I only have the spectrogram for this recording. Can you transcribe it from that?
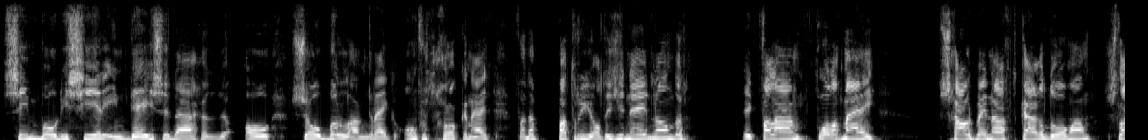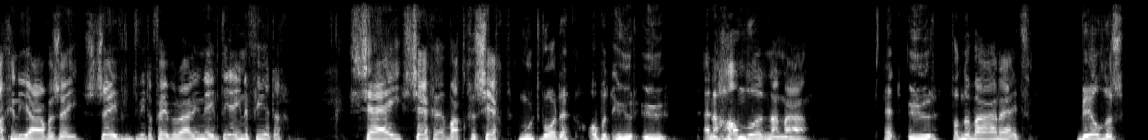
Symboliseren in deze dagen de o zo belangrijke onverschrokkenheid van de patriotische Nederlander. Ik val aan, volg mij. Schout bij nacht, Karel Doorman, Slag in de Javazee, 27 februari 1941. Zij zeggen wat gezegd moet worden op het uur U en handelen daarna. Het uur van de waarheid. Wilders,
